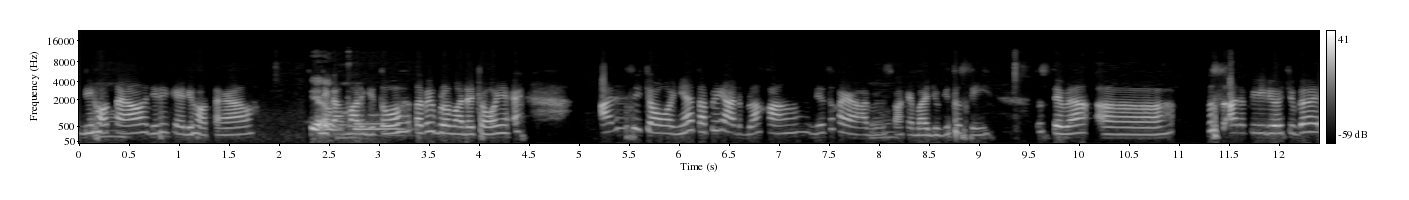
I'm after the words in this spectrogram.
di hotel. Jadi kayak di hotel. ya di kamar gitu. Tapi belum ada cowoknya. Eh ada sih cowoknya tapi ada belakang. Dia tuh kayak habis Oh. pakai baju gitu sih. Terus dia bilang eh terus ada video juga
